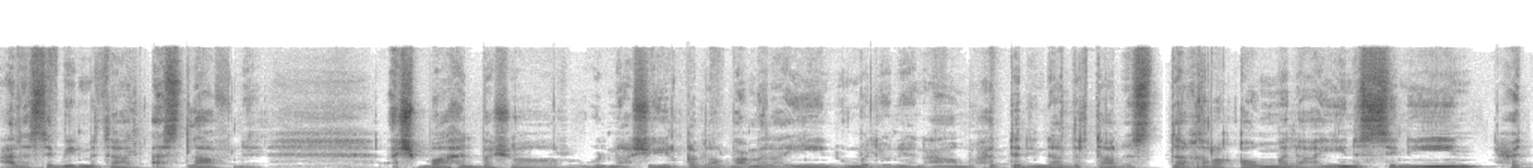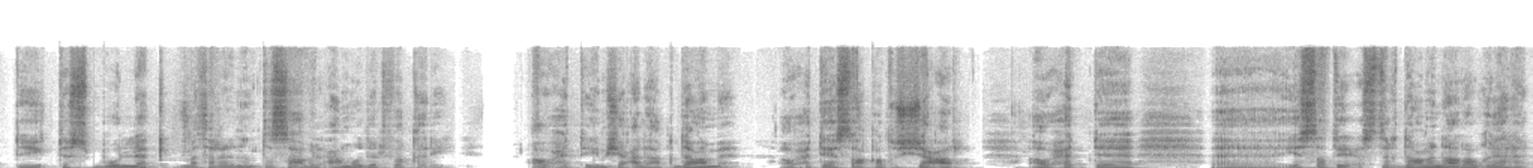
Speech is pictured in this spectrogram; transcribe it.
على سبيل المثال أسلافنا أشباه البشر والناشئين قبل أربع ملايين ومليونين عام وحتى النادرتال استغرقوا ملايين السنين حتى يكتسبون لك مثلا انتصاب العمود الفقري أو حتى يمشي على أقدامه أو حتى يساقط الشعر أو حتى آه، يستطيع استخدام النار أو غيرها.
